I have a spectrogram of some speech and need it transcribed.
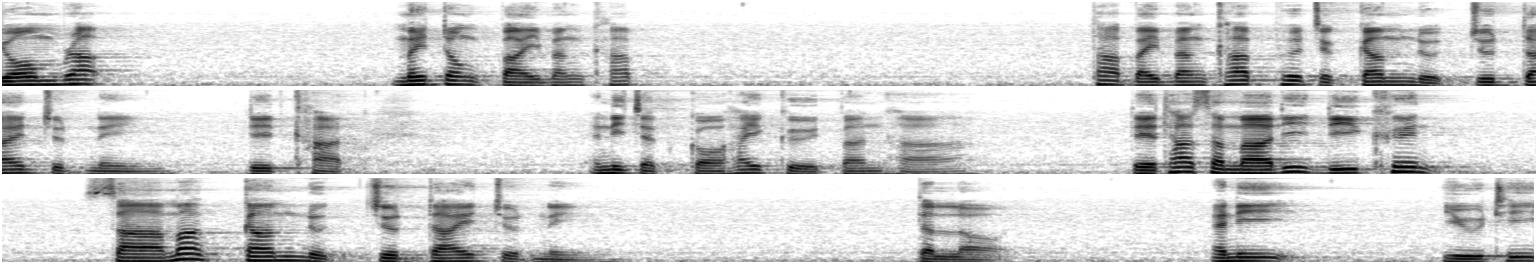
ยอมรับ ไม่ต้องไปบังคับ ถ้าไปบังคับเพื่อจะกำหนดจุดใดจุดหนึ่งเด็ดขาด อันนี้จะก่อให้เกิดปัญหา แต่ถ้าสมาธิดีขึ้น สามารถกำหนดจุดใดจุดหนึ่ง ตลอด อันนี้อยู่ที่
